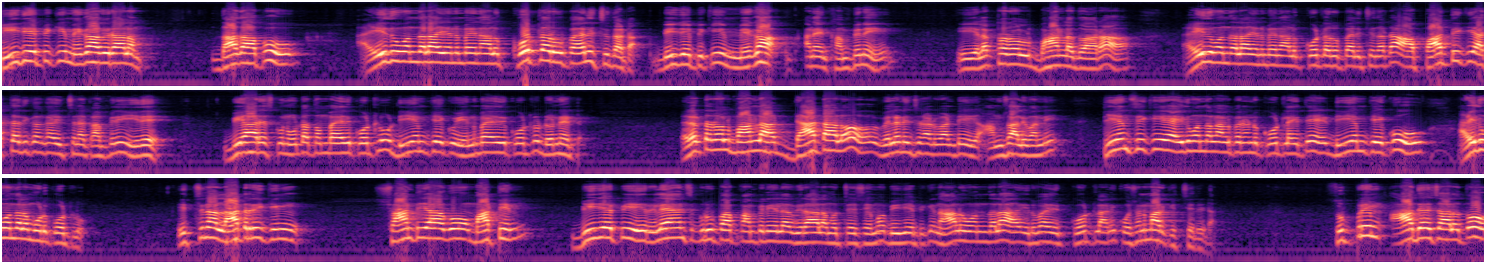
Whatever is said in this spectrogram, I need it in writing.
బీజేపీకి మెగా విరాళం. దాదాపు ఐదు వందల ఎనభై నాలుగు కోట్ల రూపాయలు ఇచ్చిందట బీజేపీకి మెగా అనే కంపెనీ ఈ ఎలక్ట్రల్ బాండ్ల ద్వారా. ఐదు వందల ఎనభై నాలుగు కోట్ల రూపాయలు ఇచ్చిందట. ఆ పార్టీకి అత్యధికంగా ఇచ్చిన కంపెనీ ఇదే. బీఆర్ఎస్కు నూట తొంభై ఐదు కోట్లు డిఎంకేకు ఎనభై ఐదు కోట్లు డొనేట్. ఎలక్ట్రల్ బాండ్ల డేటాలో వెల్లడించినటువంటి అంశాలు ఇవన్నీ. టీఎంసీకి ఐదు వందల నలభై రెండు కోట్లు అయితే డిఎంకేకు ఐదు వందల మూడు కోట్లు. ఇచ్చిన lottery king Santiago Martin BJP Reliance group of కంపెనీల విరాళం వచ్చేసేమో బీజేపీకి నాలుగు వందల ఇరవై ఐదు కోట్ల అని క్వశ్చన్ మార్క్ ఇచ్చారు సుప్రీం ఆదేశాలతో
